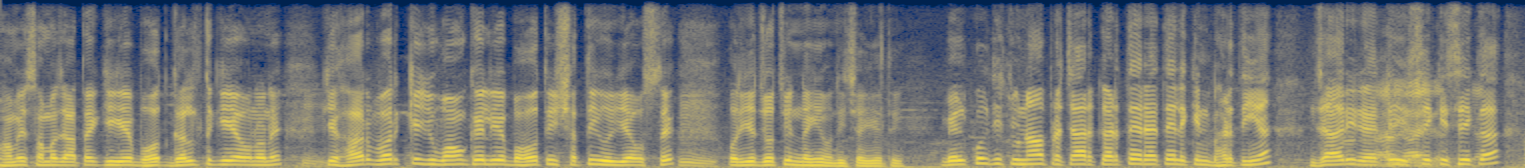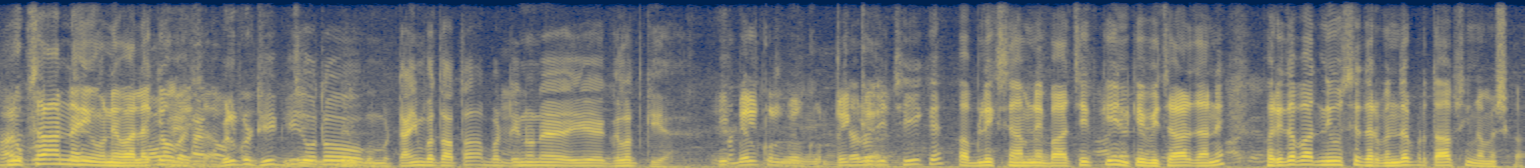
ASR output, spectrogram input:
हमें समझ आता है कि ये बहुत गलत किया उन्होंने कि हर वर्ग के युवाओं के लिए बहुत ही क्षति हुई है उससे और ये जो चीज़ नहीं होनी चाहिए थी। बिल्कुल जी चुनाव प्रचार करते रहते लेकिन भर्तियाँ जारी रहती इससे किसी का नुकसान नहीं होने वाला क्यों भाई? बिल्कुल ठीक जी वो तो टाइम बताता बट इन्होंने ये गलत किया है। बिल्कुल बिल्कुल ठीक है। जी ठीक है। पब्लिक से हमने बातचीत की इनके विचार जाने। फरीदाबाद न्यूज़ से धर्मेंद्र प्रताप सिंह नमस्कार।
